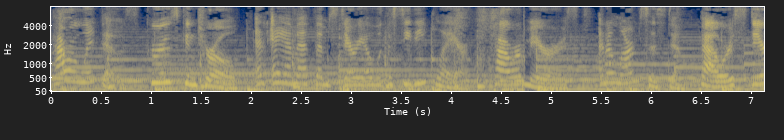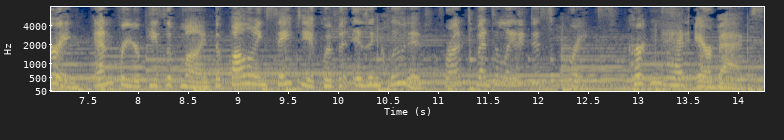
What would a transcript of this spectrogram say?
power windows, cruise control, an AM FM stereo with a CD player, power mirrors, alarm system, power steering. And for your peace of mind, the following safety equipment is included. Front ventilated disc brakes, curtain head airbags,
